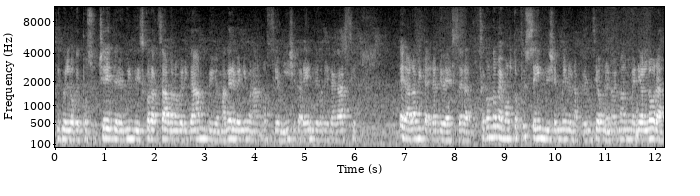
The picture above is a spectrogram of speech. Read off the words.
di quello che può succedere, quindi scorazzavano per i campi, magari venivano nostri amici, parenti con i ragazzi, era, la vita era diversa, era secondo me molto più semplice e meno in apprensione, noi mamme di allora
